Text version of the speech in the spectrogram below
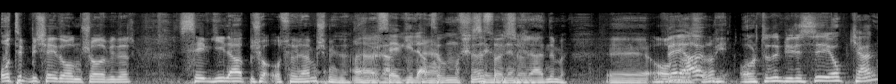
o tip bir şey de olmuş olabilir. Sevgiyle atmış o, o söylenmiş miydi? E, sevgiyle atılmışını Sevgi söylemiş. söylendi mi? Ee, ondan Veya sonra... bir- ortada birisi yokken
